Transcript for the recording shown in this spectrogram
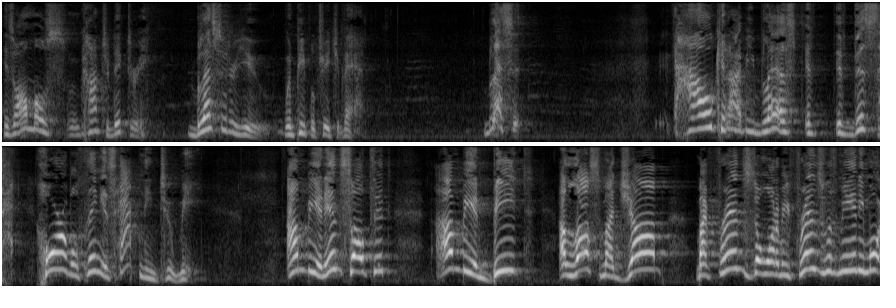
is almost contradictory. Blessed are you when people treat you bad. Blessed. How can I be blessed if if this horrible thing is happening to me. I'm being insulted. I'm being beat. I lost my job. My friends don't want to be friends with me anymore.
